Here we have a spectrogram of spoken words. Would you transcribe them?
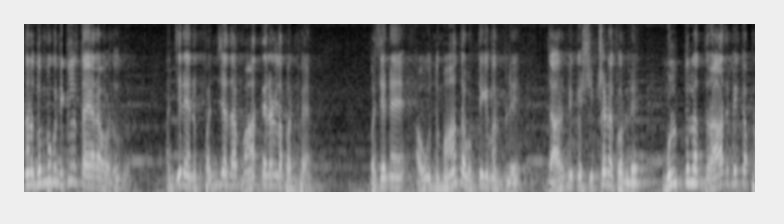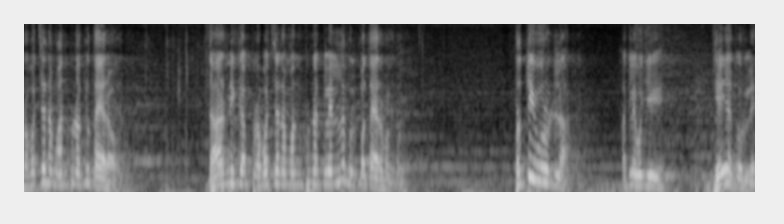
ನನ್ನ ದುಂಬುಗು ನಿಖಲು ತಯಾರಾವಡು ಅಂಚನೆ ಪಂಜದ ಮಾತೆರಳ ಪನ್ಪೆ. ಭಜನೆ ಅವು ಮಾತ ಒಟ್ಟಿಗೆ ಮನ್ಪ್ಲೆ, ಧಾರ್ಮಿಕ ಶಿಕ್ಷಣ ಕೊರ್ಲೆ, ಮುಲ್ತುಲ ಧಾರ್ಮಿಕ ಪ್ರವಚನ ಮನ್ಪುನಕ್ಲು ತಯಾರಾವು ಧಾರ್ಮಿಕ ಪ್ರವಚನ ಮನ್ಪುನಕ್ಲೆಲ್ಲ ಮುಲ್ಪ ತಯಾರು ಮಲ್ಪಡು ಪ್ರತಿ ಊರುಡ್ಲ, ಅಕ್ಲೆ ಒಂಜಿ ಧ್ಯೇಯ ಕೊರ್ಲೆ.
